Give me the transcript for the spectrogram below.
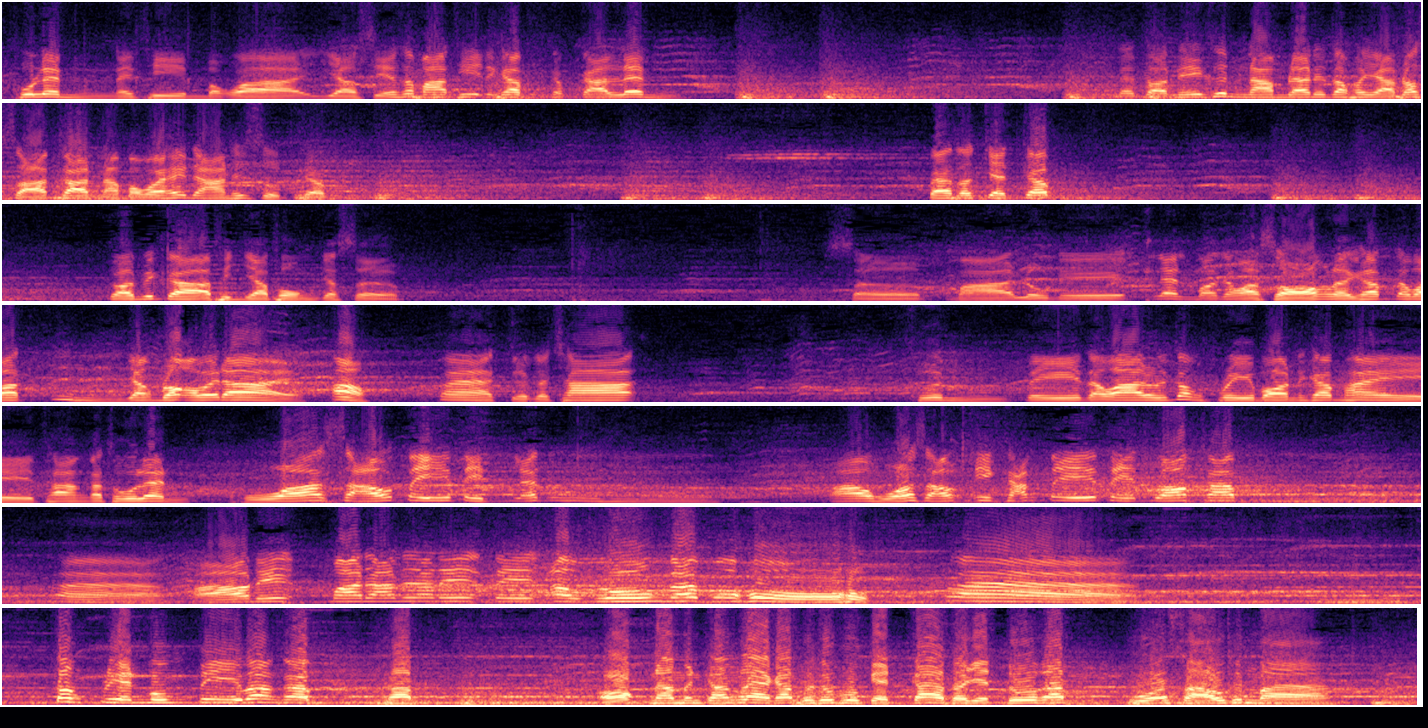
ผู้เล่นในทีมบอกว่าอย่าเสียสมาธินะครับกับการเล่นในตอนนี้ขึ้นนำแล้วนี่ต้องพยายามรักษาการนำเอาไว้ให้นานที่สุดครับ 8ต่อ7ครับก่อนวิกาอภิญญาพงศ์จะเสิร์ฟ เสิร์ฟมาลูกนี้เล่นบอลจังหวะสองเลยครับแต่ว่ายังบล็อกเอาไว้ได้ อ้าวแม่เกือบจะช้า ขึ้นตีแต่ว่าลูกนี้ต้องฟรีบอลครับให้ทางกระทูเล่น หัวเสาตีติดและอื้อหือเอาหัวเสาอีกครั้งตีติดบล็อกครับอ่าคราวนี้มาดานนี้ตีเอาลงครับโอ้โหอ่า ต้องเปลี่ยนมุมตีบ้างครับ ครับ ออกนำเป็นครั้งแรกครับกระทู้ภูเก็ต9ต่อ7ดูครับ หัวเสาขึ้นมา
